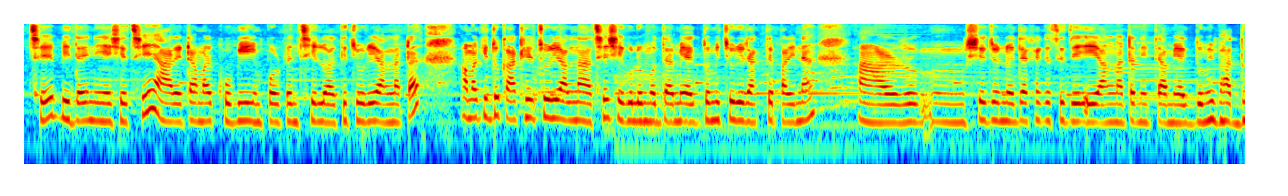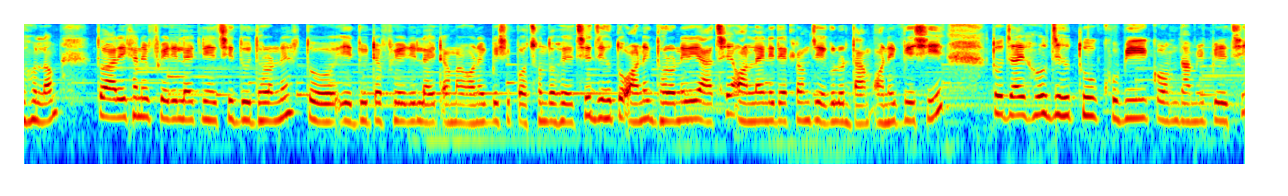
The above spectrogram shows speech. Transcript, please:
লাগছে বিদায় নিয়ে এসেছি। আর এটা আমার খুবই ইম্পর্টেন্ট ছিল আর কি চুড়ি আলনাটা। আমার কিন্তু কাঠের চুড়ি আলনা আছে, সেগুলোর মধ্যে আমি একদমই চুরি রাখতে পারি না। আর সেজন্য দেখা গেছে যে এই আলনাটা নিতে আমি একদমই বাধ্য হলাম। তো আর এখানে ফেরি লাইট নিয়েছি দুই ধরনের। তো এই দুইটা ফেরি লাইট আমার অনেক বেশি পছন্দ হয়েছে। যেহেতু অনেক ধরনেরই আছে অনলাইনে দেখলাম যে এগুলোর দাম অনেক বেশি। তো যাই হোক, যেহেতু খুবই কম দামে পেয়েছি,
